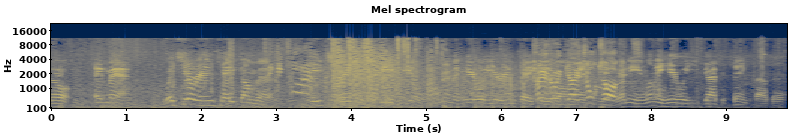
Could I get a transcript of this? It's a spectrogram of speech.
So, hey Matt, what's your intake on the featuring and field? I want to hear what your intake Clear is to on engage all targets. Let me let me hear what you got to think about that.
